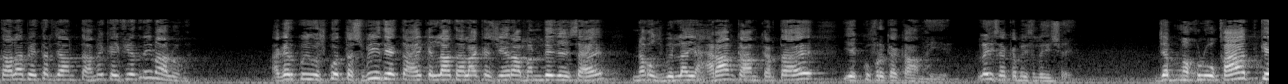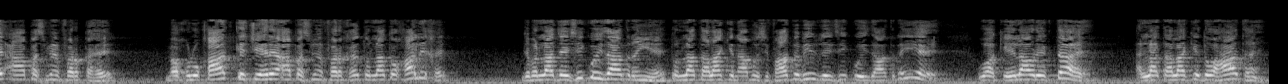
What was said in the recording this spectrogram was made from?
تعالیٰ بہتر جانتا ہے، ہمیں کیفیت نہیں معلوم ہے۔ اگر کوئی اس کو تشبیح دیتا ہے کہ اللہ تعالیٰ کا چہرہ بندے جیسا ہے نہ اس بلّہ یہ حرام کام کرتا ہے، یہ کفر کا کام ہے یہ۔ لئی سکم اس لئی شہ جب مخلوقات کے آپس میں فرق ہے، مخلوقات کے چہرے آپس میں فرق ہے، تو اللہ تو خالق ہے۔ جب اللہ جیسی کوئی ذات نہیں ہے، تو اللہ تعالیٰ کے نام و صفات میں بھی جیسی کوئی ذات نہیں ہے۔ وہ اکیلا اور ایکتا ہے۔ اللہ تعالیٰ کے دو ہاتھ ہیں۔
